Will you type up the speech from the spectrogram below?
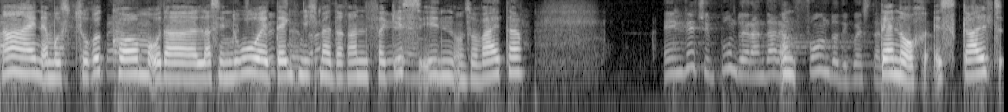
Nein, er muss zurückkommen oder lass ihn in Ruhe, denk nicht mehr daran, vergiss ihn und so weiter. Und dennoch, es galt,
